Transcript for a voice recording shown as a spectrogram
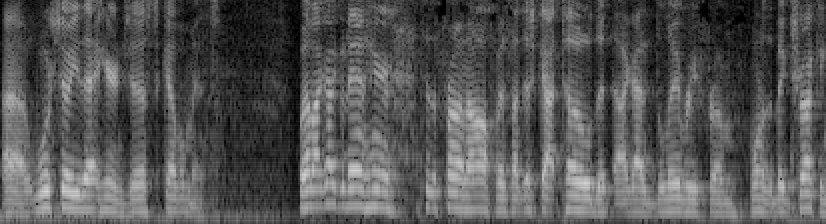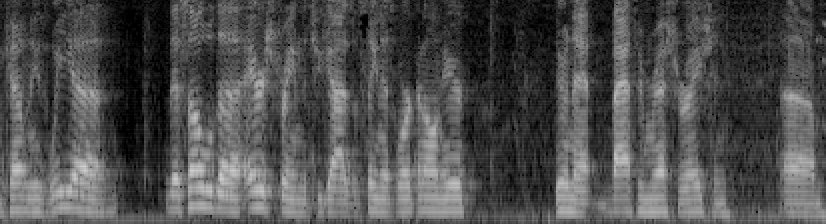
uh, we'll show you that here in just a couple minutes. Well, I got to go down here to the front office. I just got told that I got a delivery from one of the big trucking companies. We, uh, this old uh, Airstream that you guys have seen us working on here, doing that bathroom restoration. Um,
